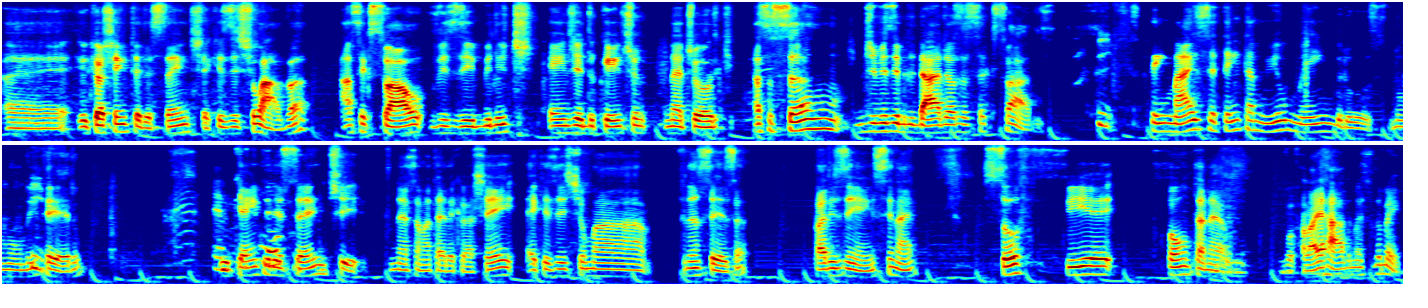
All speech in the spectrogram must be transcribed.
É, e o que eu achei interessante é que existe o AVA, Asexual Visibility and Education Network, Associação de Visibilidade aos Assexuados. Isso. Tem mais de 70 mil membros no mundo Isso. inteiro. É o que é interessante nessa matéria que eu achei é que existe uma francesa, parisiense, né? Sophie Fontanel. Vou falar errado, mas tudo bem.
